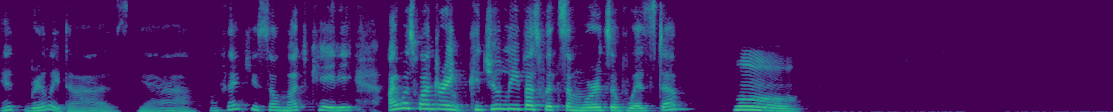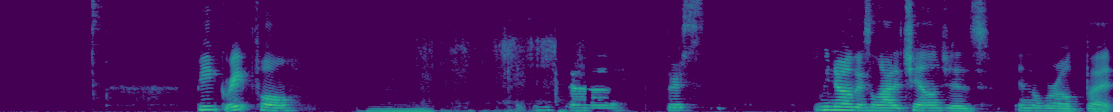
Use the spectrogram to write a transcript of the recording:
It really does. Yeah. Well, thank you so much, Katy. I was wondering, could you leave us with some words of wisdom? Hmm. Be grateful. Hmm. I think uh, there's, we know there's a lot of challenges in the world, but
